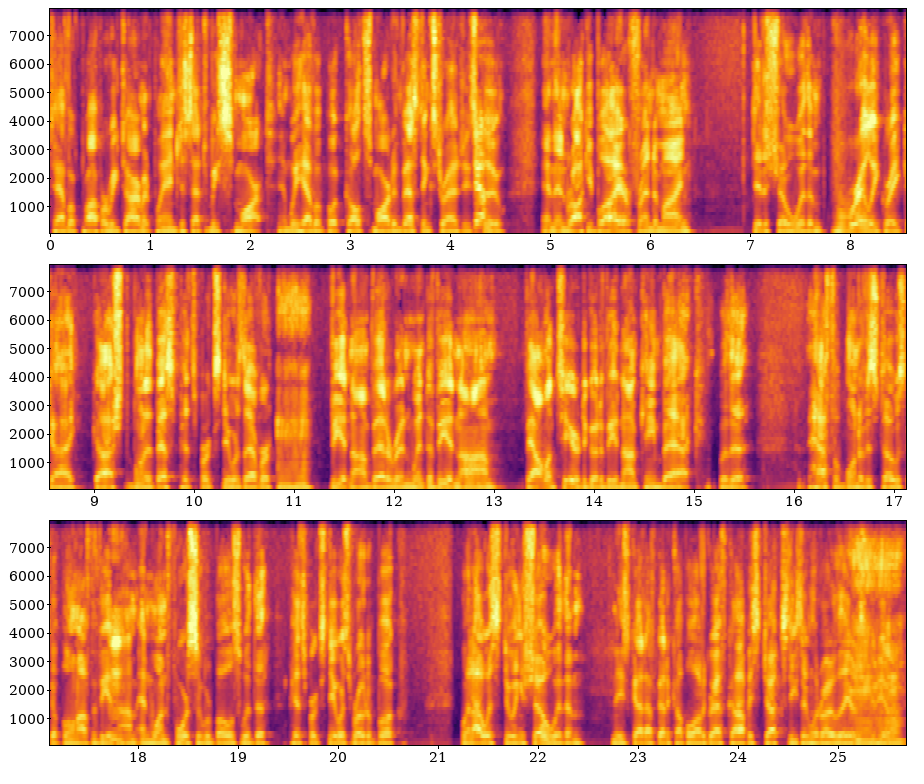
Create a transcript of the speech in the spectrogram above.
to have a proper retirement plan, you just have to be smart. And we have a book called Smart Investing Strategies Yeah. too. And then Rocky Bleier, a friend of mine, did a show with him. Really great guy. Gosh, one of the best Pittsburgh Steelers ever. Mm-hmm. Vietnam veteran. Went to Vietnam, volunteered to go to Vietnam, came back with a half of one of his toes got blown off in Vietnam hmm. and won four Super Bowls with the Pittsburgh Steelers. Wrote a book when I was doing a show with him. And he's got I've got a couple autographed copies. Chuck's he's in one right over there in the studio.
